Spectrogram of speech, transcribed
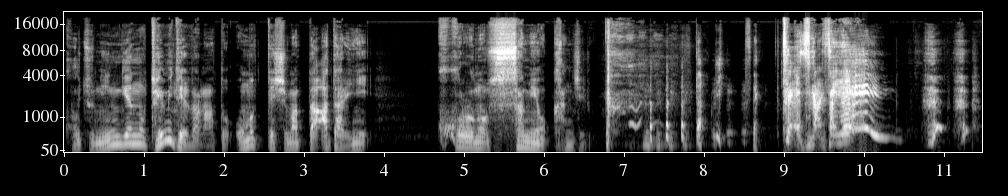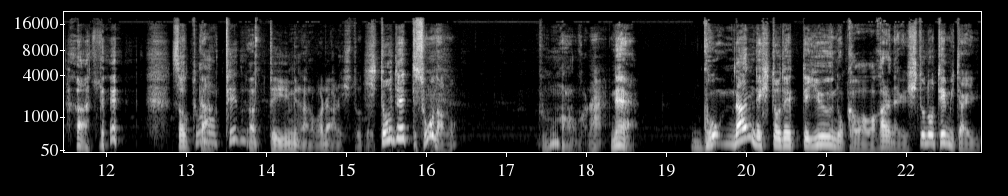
こいつ人間の手みてえだなと思ってしまったあたりに心のすさみを感じる。哲学的！そっか。人の手だっていう意味なのかねあれ人手人手ってそうなの？どうなのかね。ねえごなんで人手っていうのかは分からないけど人の手みたい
